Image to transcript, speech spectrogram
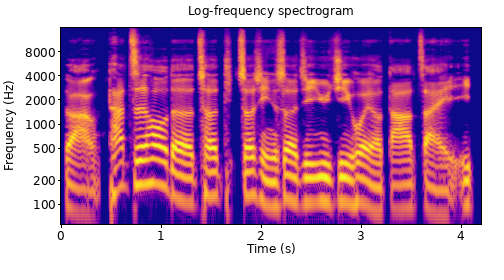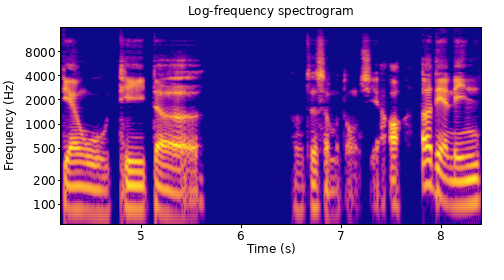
对吧？它之后的车车型设计预计会有搭载 1.5T 的，哦，这什么东西啊？哦二点零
